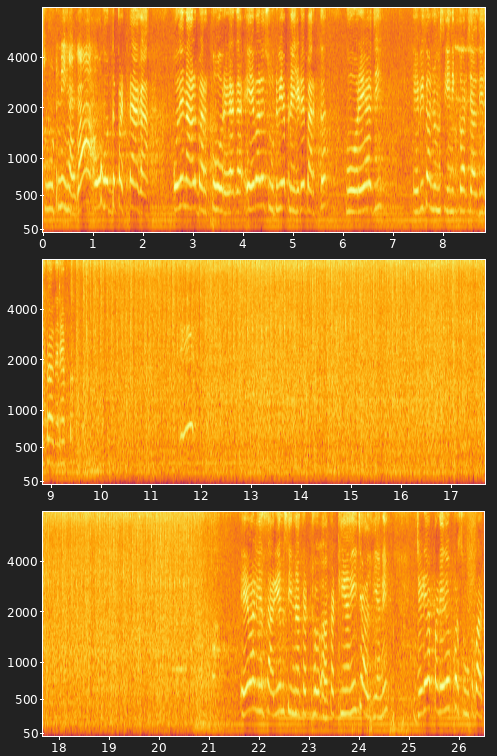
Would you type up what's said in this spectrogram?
ਸੂਟ ਨਹੀਂ ਹੈਗਾ ਉਹ ਦੁਪੱਟਾ ਹੈਗਾ। ਉਹਦੇ ਨਾਲ ਵਰਕ ਹੋ ਰਿਹਾ ਹੈਗਾ। ਇਹ ਵਾਲੇ ਸੂਟ ਵੀ ਆਪਣੇ ਜਿਹੜੇ ਵਰਕ ਹੋ ਰਹੇ ਜੀ ਇਹ ਵੀ ਤੁਹਾਨੂੰ ਮਸ਼ੀਨ ਇੱਕ ਵਾਰ ਚੱਲਦੀ ਦਿਖਾ ਦਿੰਦੇ ਆਪਾਂ। ਇਹ ਇਹ ਵਾਲੀਆਂ ਸਾਰੀਆਂ ਮਸ਼ੀਨਾਂ ਇਕੱਠੋ- ਅ, ਇਕੱਠੀਆਂ ਹੀ ਚੱਲਦੀਆਂ ਨੇ। ਜਿਹੜੇ ਆਪਾਂ ਨੇ ਇਹਦੇ ਉੱਪਰ ਸੂਟ ਵਰਕ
